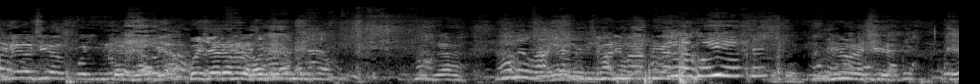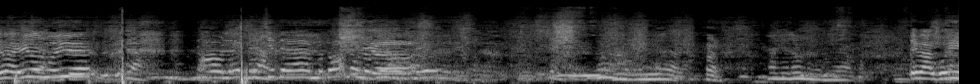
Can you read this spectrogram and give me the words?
ဒီလေးလို့ချီကိုကိုရဲတယ်လို့တော့ငါမေငါအဲ့ဒီဒီမှာဒီမှာပြအေးကိုကြီးဒီလိုလည်းချီတယ်အေးပါအေးပါကိုကြီးအော်လည်းချစ်တယ်မသွားနဲ့လို့ ဟာနေလုံးနေနေရပါအေးပါကိုကြီး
